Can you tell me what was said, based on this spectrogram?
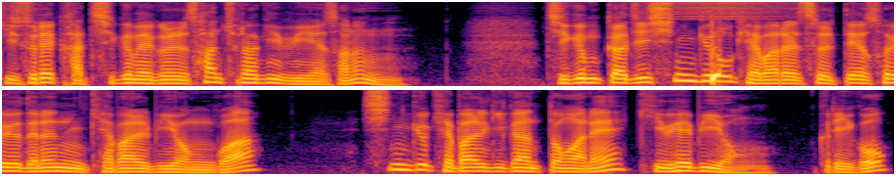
기술의 가치 금액을 산출하기 위해서는 지금까지 신규로 개발했을 때 소요되는 개발 비용과 신규 개발 기간 동안의 기회 비용, 그리고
